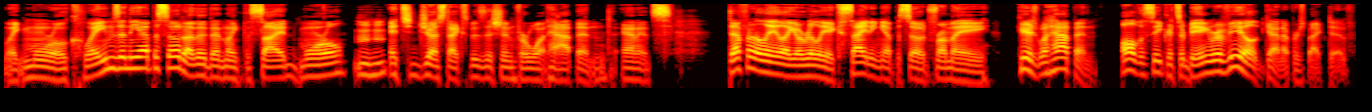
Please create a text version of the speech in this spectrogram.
like moral claims in the episode other than like the side moral Mm-hmm. it's just exposition for what happened and it's definitely like a really exciting episode from a here's what happened all the secrets are being revealed kind of perspective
